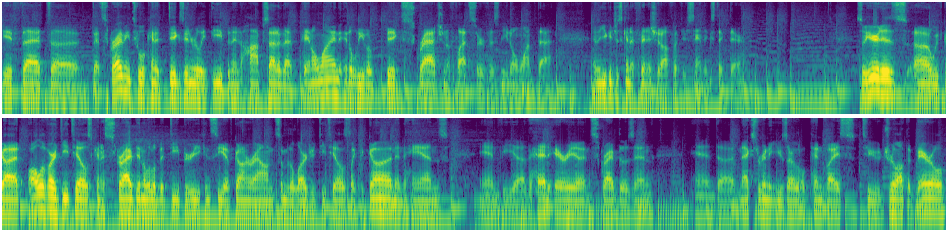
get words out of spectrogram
if that uh, that scribing tool kind of digs in really deep and then hops out of that panel line, it'll leave a big scratch and a flat surface, and you don't want that. And then you can just kind of finish it off with your sanding stick there. So here it is. Uh, we've got all of our details kind of scribed in a little bit deeper. You can see I've gone around some of the larger details like the gun and the hands and the, uh, the head area and scribed those in. And uh, next we're going to use our little pin vise to drill out the barrel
